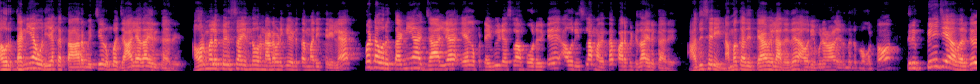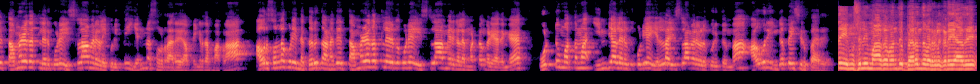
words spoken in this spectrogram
அவர் தனியா ஒரு இயக்கத்தை ஆரம்பிச்சு ரொம்ப ஜாலியா தான் இருக்காரு. அவர் மேல பெருசா எந்த ஒரு நடவடிக்கையும் எடுத்த மாதிரி தெரியல. பட் அவர் தனியா ஜாலியா ஏகப்பட்ட வீடியோஸ் எல்லாம் போட்டுக்கிட்டு அவர் இஸ்லாம் மதத்தை பரப்பிட்டு தான் இருக்காரு. அது சரி நமக்கு அது தேவையில்லாதது. அவர் எப்படி வேணாலும் இருந்துட்டு போகட்டும். திரு பிஜே அவர்கள் தமிழகத்துல இருக்கக்கூடிய இஸ்லாமியர்களை குறித்து என்ன சொல்றாரு அப்படிங்கிறத பார்க்கலாம். அவர் சொல்லக்கூடிய இந்த கருத்தானது தமிழகத்துல இருக்கக்கூடிய இஸ்லாமியர்களை மட்டும் கிடையாதுங்க. ஒட்டுமொத்தமா இந்தியால இருக்கக்கூடிய எல்லா இஸ்லாமியர்கள் குறித்தும் தான் அவர் இங்க பேசியிருப்பாரு. முஸ்லீமாக வந்து பிறந்தவர்கள் கிடையாது.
